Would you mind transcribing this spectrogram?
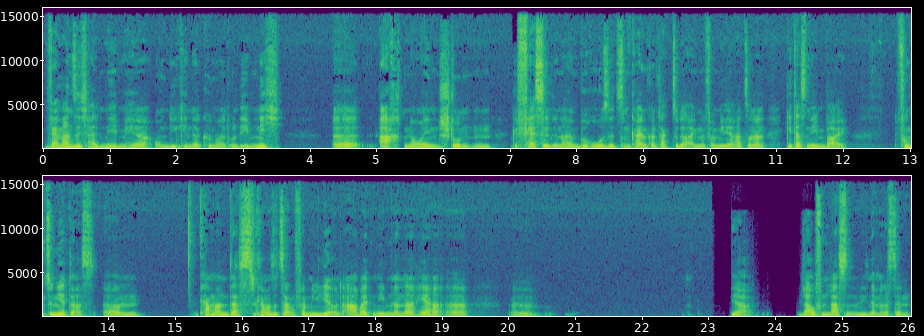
wenn man sich halt nebenher um die Kinder kümmert und eben nicht äh, acht, neun Stunden gefesselt in einem Büro sitzt und keinen Kontakt zu der eigenen Familie hat, sondern geht das nebenbei? Funktioniert das? Ähm, kann man das, kann man sozusagen Familie und Arbeit nebeneinander her, äh, äh, ja, laufen lassen? Wie nennt man das denn?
